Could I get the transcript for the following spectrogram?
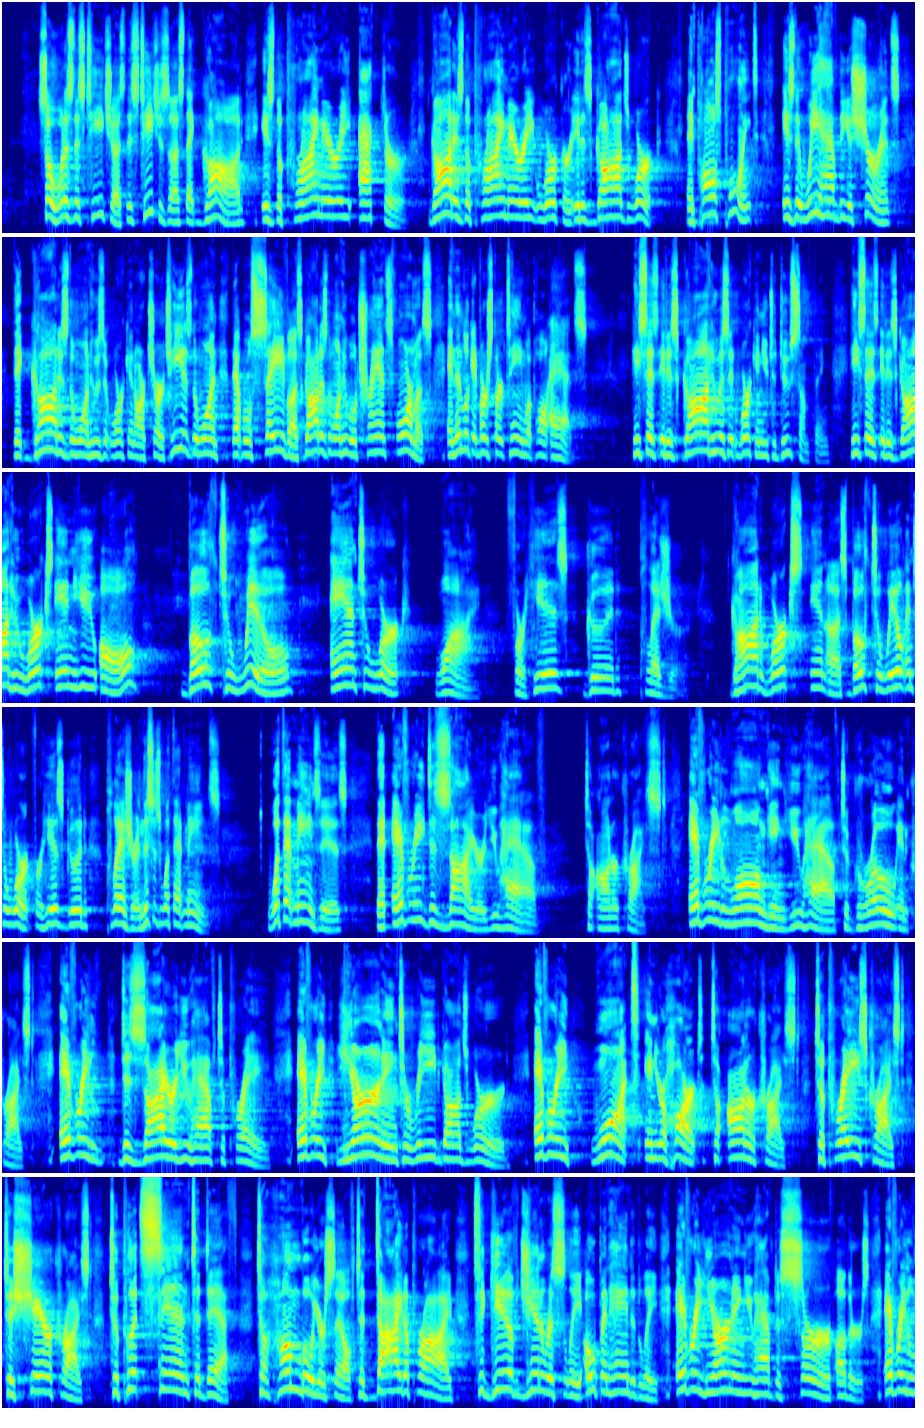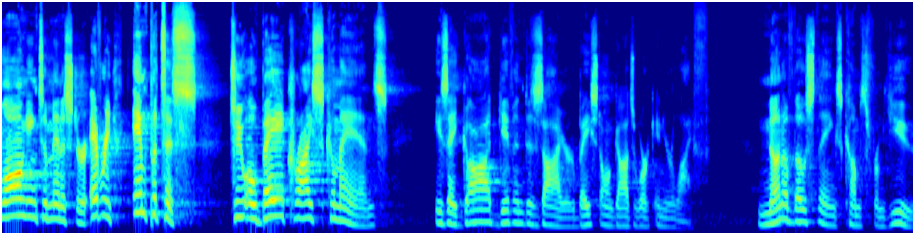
So, what does this teach us? This teaches us that God is the primary actor. God is the primary worker. It is God's work. And Paul's point is that we have the assurance that God is the one who's at work in our church. He is the one that will save us. God is the one who will transform us. And then look at verse 13, what Paul adds. He says, It is God who is at work in you to do something. He says, It is God who works in you all, both to will and to work. Why? For His good pleasure. God works in us both to will and to work for His good pleasure. And this is what that means. What that means is that every desire you have to honor Christ, every longing you have to grow in Christ, every desire you have to pray, every yearning to read God's Word, every want in your heart to honor Christ, to praise Christ, to share Christ, to put sin to death, to humble yourself, to die to pride, to give generously, open handedly, every yearning you have to serve others, every longing to minister, every impetus to obey Christ's commands is a God given desire based on God's work in your life. None of those things comes from you.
